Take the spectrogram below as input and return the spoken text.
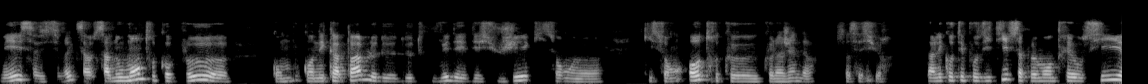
Mais c'est vrai que ça, nous montre qu'on peut, qu'on est capable de, trouver des, sujets qui sont, qui sont autres que, que l'agenda. Ça, c'est sûr. Dans les côtés positifs, ça peut montrer aussi,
